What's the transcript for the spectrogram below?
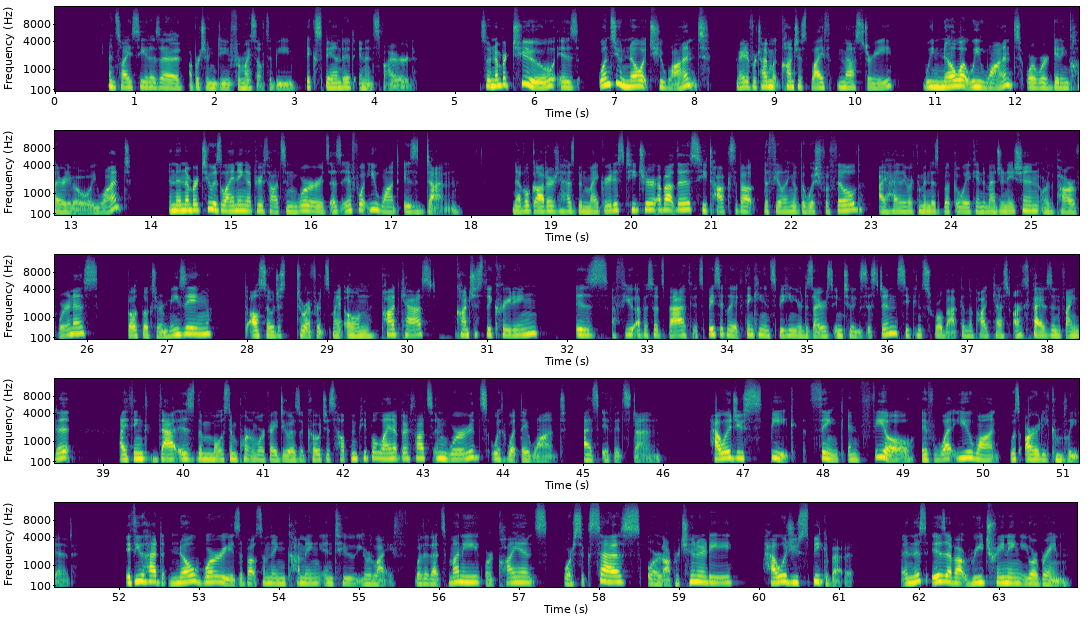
And so I see it as an opportunity for myself to be expanded and inspired. So, number two is once you know what you want, right? If we're talking about conscious life mastery, we know what we want or we're getting clarity about what we want. And then number two is lining up your thoughts and words as if what you want is done. Neville Goddard has been my greatest teacher about this. He talks about the feeling of the wish fulfilled. I highly recommend his book, Awakened Imagination or The Power of Awareness. Both books are amazing. Also, just to reference my own podcast, Consciously Creating is a few episodes back. It's basically like thinking and speaking your desires into existence. You can scroll back in the podcast archives and find it. I think that is the most important work I do as a coach is helping people line up their thoughts and words with what they want as if it's done. How would you speak, think, and feel if what you want was already completed? If you had no worries about something coming into your life, whether that's money or clients or success or an opportunity, how would you speak about it? And this is about retraining your brain.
